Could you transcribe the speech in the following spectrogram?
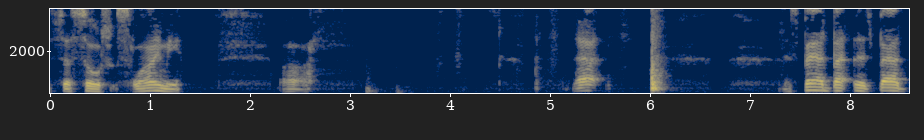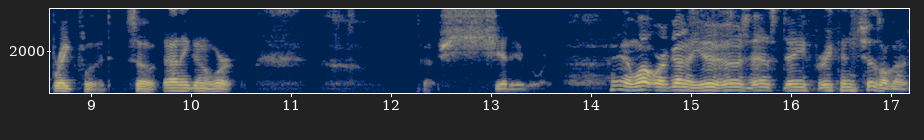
It's just so slimy. Uh, that it's bad. It's bad brake fluid, so that ain't gonna work. Got shit everywhere. And what we're gonna use is the freaking chisel gun.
